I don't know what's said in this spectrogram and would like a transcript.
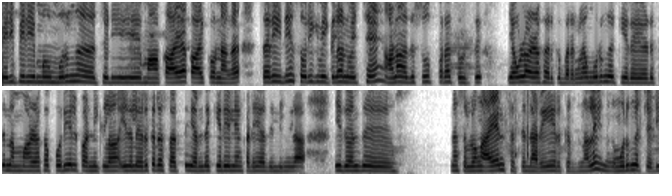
பெரிய பெரிய மு முருங்கை செடி மா காயாக காய்க்கோன்னாங்க சரி இதையும் சொருகி வைக்கலாம்னு வச்சேன். ஆனால் அது சூப்பராக துளுத்து. எவ்வளோ அழகாக இருக்குது பாருங்களேன். முருங்கைக்கீரை எடுத்து நம்ம அழகாக பொரியல் பண்ணிக்கலாம். இதில் இருக்கிற சத்து எந்த கீரையிலையும் கிடையாது இல்லைங்களா? இது வந்து என்ன சொல்லுவாங்க? அயன் சத்து நிறைய இருக்கிறதுனால எனக்கு முருங்கை செடி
